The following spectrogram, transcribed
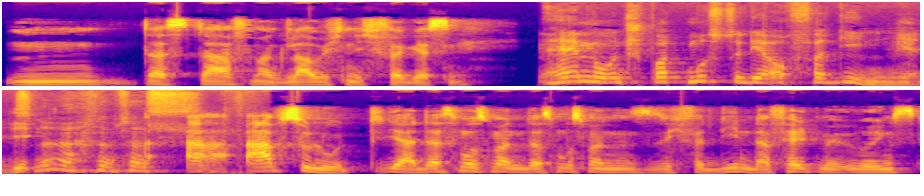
Mm, das darf man, glaube ich, nicht vergessen. Helme und Spott musst du dir auch verdienen, Jens. Ne? Absolut, ja, das muss man, das muss man sich verdienen. Da fällt mir übrigens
